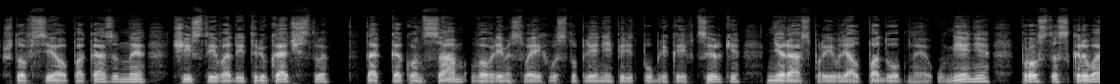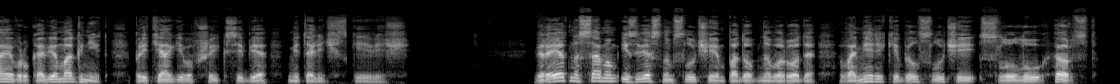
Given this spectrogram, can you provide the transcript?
что все показанное чистой воды трюкачество, так как он сам во время своих выступлений перед публикой в цирке не раз проявлял подобное умение, просто скрывая в рукаве магнит, притягивавший к себе металлические вещи. Вероятно, самым известным случаем подобного рода в Америке был случай с Лулу Хёрст,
